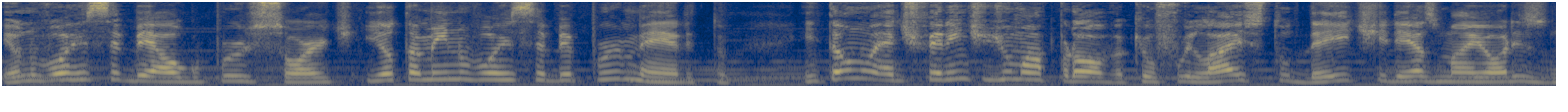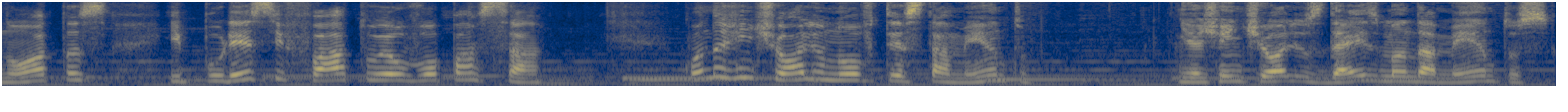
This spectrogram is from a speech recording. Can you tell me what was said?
Eu não vou receber algo por sorte e eu também não vou receber por mérito. Então é diferente de uma prova que eu fui lá, estudei, tirei as maiores notas e por esse fato eu vou passar. Quando a gente olha o Novo Testamento e a gente olha os Dez Mandamentos,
